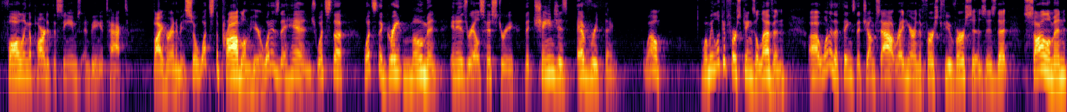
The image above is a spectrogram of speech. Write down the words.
falling apart at the seams, and being attacked by her enemies. So, what's the problem here? What is the hinge? What's the What's the great moment in Israel's history that changes everything? Well, when we look at 1 Kings 11, uh, one of the things that jumps out right here in the first few verses is that Solomon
